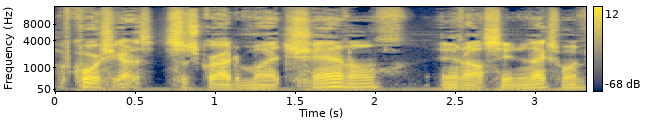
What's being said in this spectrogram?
of course, you got to subscribe to my channel and I'll see you in the next one.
